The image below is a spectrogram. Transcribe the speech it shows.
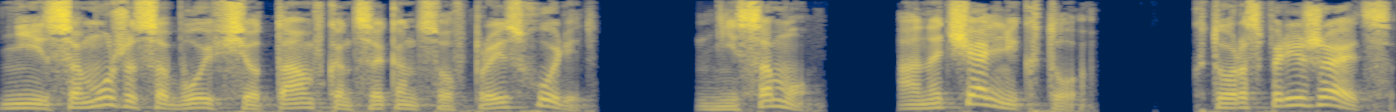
Не само же собой все там в конце концов происходит. Не само. А начальник кто? Кто распоряжается?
